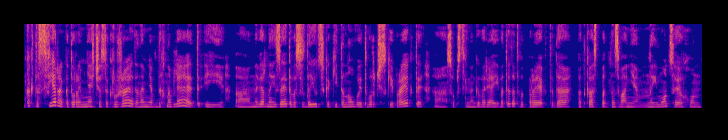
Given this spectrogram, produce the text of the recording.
как-то сфера, которая меня сейчас окружает, она меня вдохновляет, и, а, наверное, из-за этого создаются какие-то новые творческие проекты, а, собственно говоря. И вот этот вот проект, да, подкаст под названием «На эмоциях», он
